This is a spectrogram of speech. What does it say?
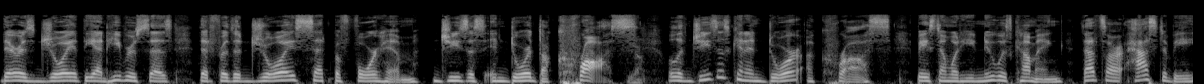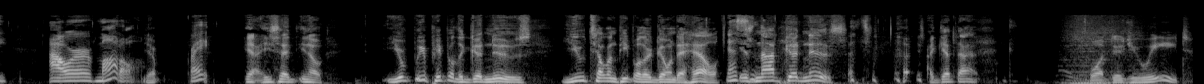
there is joy at the end hebrews says that for the joy set before him jesus endured the cross well if jesus can endure a cross based on what he knew was coming that's our has to be our model Yep. right Yeah, he said, you know, you're, we're people of the good news. You telling people they're going to hell That's- is not good news. I get that. What did you eat?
